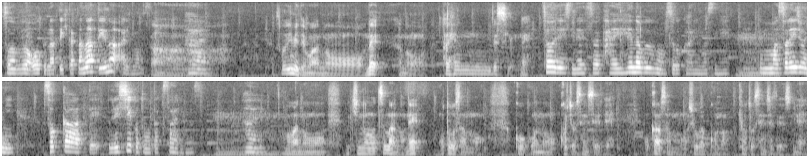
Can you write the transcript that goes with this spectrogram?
その部分多くなってきたかなっていうのはあります。あー。はい。そういう意味でもあのねあの大変ですよね。そうですね。それは大変な部分もすごくありますね。うん。でもまあそれ以上にそっかーって嬉しいこともたくさんあります。うん。はい僕あのうちの妻のねお父さんも高校の校長先生でお母さんも小学校の教頭先生でですね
